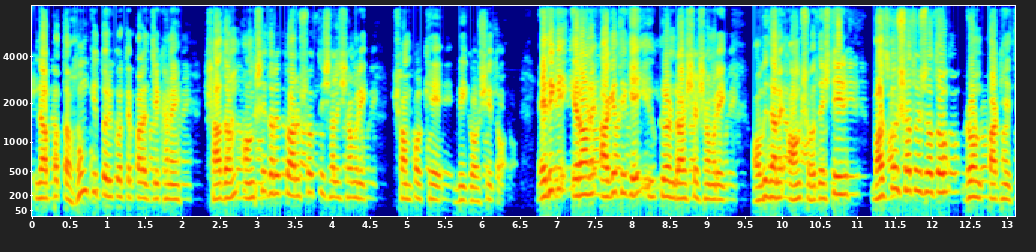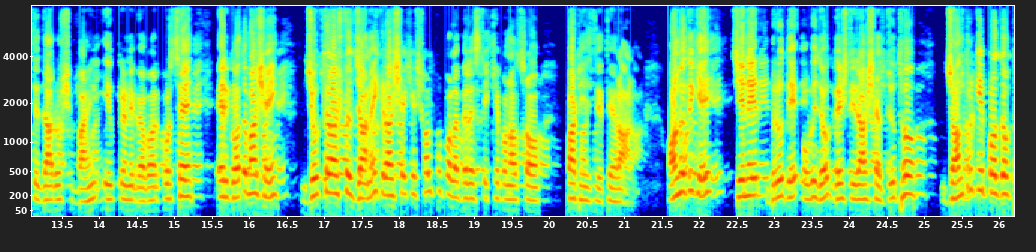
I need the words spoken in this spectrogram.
নিরাপত্তা হুমকি তৈরি করতে পারে যেখানে সাধারণ অংশীদারিত্ব আরও শক্তিশালী সামরিক সম্পর্কে বিকশিত। এদিকে ইরানের আগে থেকে ইউক্রেন রাশিয়া সামরিক অভিযানের অংশ দেশটির মস্কো শত শত ড্রোন পাঠিয়েছে যা রুশ বাহিনী ইউক্রেনে ব্যবহার করছে। এর গত মাসে যুক্তরাষ্ট্র জানায় রাশিয়াকে স্বল্প পালা ব্যালিস্টিক ক্ষেপণাস্ত্র পাঠিয়েছে তেহরান। অন্যদিকে চীনের বিরুদ্ধে অভিযোগ দেশটি রাশিয়ার যুদ্ধ যন্ত্রকে পর্যাপ্ত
